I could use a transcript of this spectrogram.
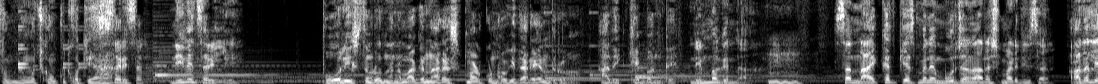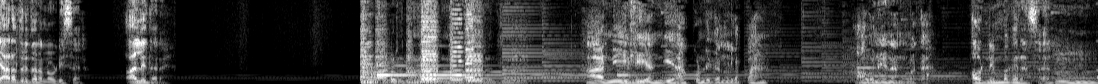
ಸುಮ್ನೆ ಮುಚ್ಕೊಂಡ್ ಕುತ್ಕೋತೀಯಾ? ಸರಿ ಸರ್ ನೀವೇನ್ ಸರ್ ಇಲ್ಲಿ? ಪೊಲೀಸ್ನವರು ನನ್ನ ಮಗನ ಅರೆಸ್ಟ್ ಮಾಡ್ಕೊಂಡು ಹೋಗಿದ್ದಾರೆ ಅಂದ್ರು. ಅದಕ್ಕೆ ಬಂದೆ. ನಿಮ್ ಮಗನ್ನ? ಹ್ಮ್. ಸರ್ ನಾಯ್ಕದ್ ಕೇಸ್ ಮೇಲೆ ಮೂರ್ ಜನ ಅರೆಸ್ಟ್ ಮಾಡಿದೀವಿ ಸರ್. ಅದ್ರಲ್ಲಿ ಯಾರಾದ್ರೂ ಇದಾರ ನೋಡಿ ಸರ್. ಅಲ್ಲಿದ್ದಾರೆ. ಆ ನೀಲಿ ಅಂಗಿ ಹಾಕೊಂಡಿದ್ದಾನಲ್ಲಪ್ಪ? ಅವನೇ ನನ್ನ ಮಗ. ಅವ್ರ ನಿಮ್ ಮಗನ ಸರ್? ಹ್ಮ್.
